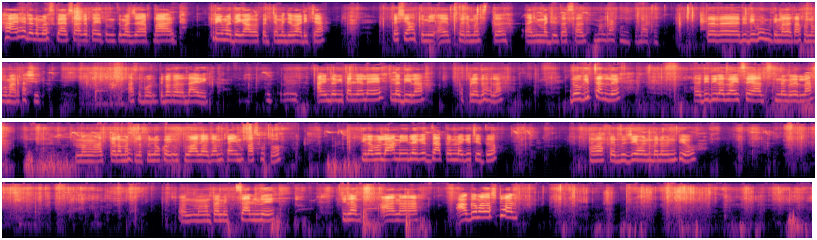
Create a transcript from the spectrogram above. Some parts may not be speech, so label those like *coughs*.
Hi hello नमस्कार. स्वागत आहे तुमचं माझ्या पार्ट थ्रीमध्ये गावाकडच्या म्हणजे वाडीच्या. कशी आहात तुम्ही? आहेत खरं मस्त आणि मजेत असाल. तर दीदी म्हणते मला दाखवू नको मार खाशील. असं बोलते बघा डायरेक्ट आम्ही दोघी चाललेलो आहे नदीला कपडे धुवायला. दोघीच चाललो आहे दीदीला जायचं आहे आज नगरला. मग आज त्याला म्हटलं तू नको येऊ तू आल्यावर जाम टाईमपास होतो. तिला बोललं आम्ही लगेच जातो लगेच येतो. तेव्हा तर तू जेवण बनवून ठेव. आणि मग आता मी चाललो आहे तिला आणा अगं माझा स्टॉल.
